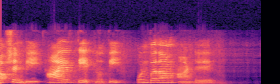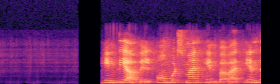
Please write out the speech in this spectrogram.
ஆப்ஷன் பி ஆயிரத்தி எட்நூத்தி ஒன்பதாம் ஆண்டு. இந்தியாவில் ஓம்புட்ஸ்மேன் என்பவர் எந்த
